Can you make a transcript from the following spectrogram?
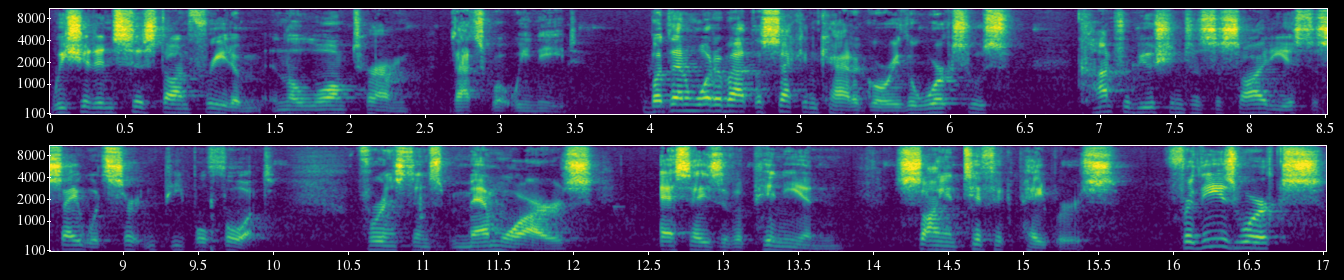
We should insist on freedom. In the long term, that's what we need. But then what about the second category, the works whose contribution to society is to say what certain people thought? For instance, memoirs, essays of opinion, scientific papers. For these works,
